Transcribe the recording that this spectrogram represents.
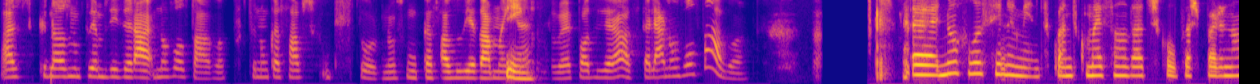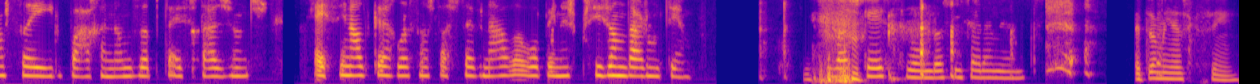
Acho que nós não podemos dizer, ah, não voltava, porque tu nunca sabes o futuro, não- nunca sabes o dia da manhã. Sim. ver? Podes dizer, ah, se calhar não voltava. Ah, no relacionamento, quando começam a dar desculpas para não sair, barra, não vos apetece estar juntos, é sinal de que a relação está estagnada ou apenas precisam de dar um tempo? Eu acho que é a segunda, sinceramente. Eu também acho que sim.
